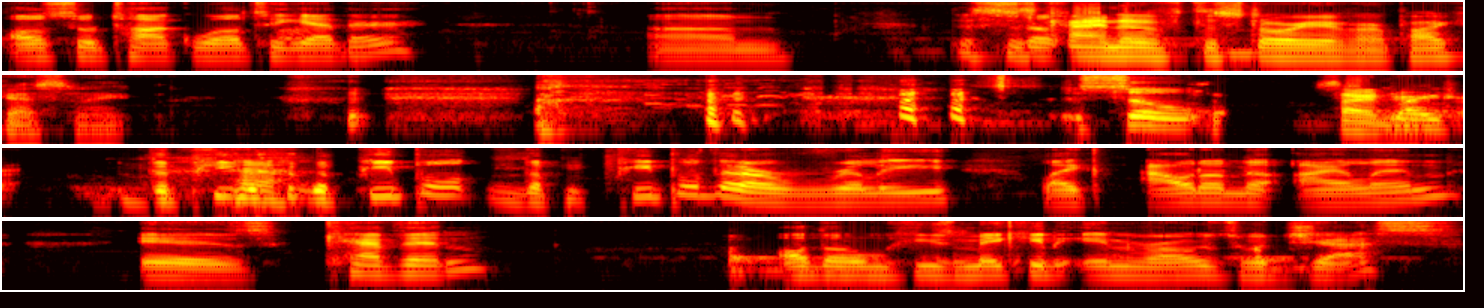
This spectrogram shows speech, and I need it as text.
also talk well together. Um, This is So- kind of the story of our podcast tonight. so Sorry, Like- the people the people the people that are really like out on the island is Kevin, although he's making inroads with Jess,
